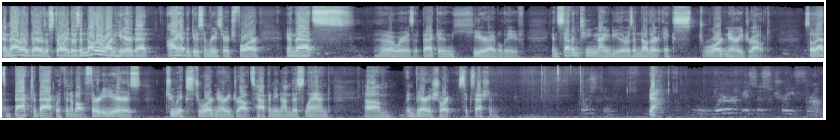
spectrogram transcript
And that right there is a story. There's another one here that I had to do some research for, and that's uh, where is it? Back in here, I believe. In 1790, there was another extraordinary drought. So that's back to back within about 30 years, two extraordinary droughts happening on this land um, in very short succession. Question, Yeah. where is this tree from?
